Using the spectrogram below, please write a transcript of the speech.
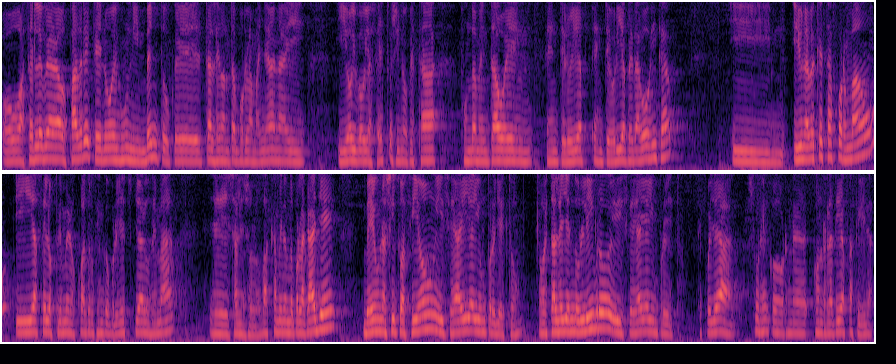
o hacerle ver a los padres que no es un invento, que te has levantado por la mañana y, hoy voy a hacer esto, sino que está fundamentado en, teoría, pedagógica y, una vez que estás formado y haces los primeros cuatro o cinco proyectos, ya los demás eh, salen solos. Vas caminando por la calle, ves una situación y dices, ahí hay un proyecto. O estás leyendo un libro y dices, ahí hay un proyecto. Después ya surgen con relativa facilidad.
